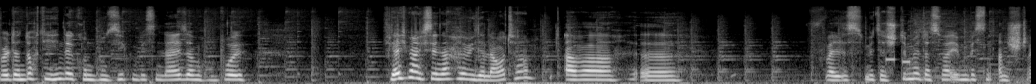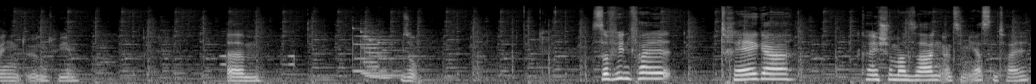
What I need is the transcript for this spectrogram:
Ich wollte dann doch die Hintergrundmusik ein bisschen leiser machen, obwohl... Vielleicht mache ich sie nachher wieder lauter, aber, äh... Weil das mit der Stimme, das war eben ein bisschen anstrengend irgendwie. Ähm... So. Ist auf jeden Fall träger, kann ich schon mal sagen, als im ersten Teil.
